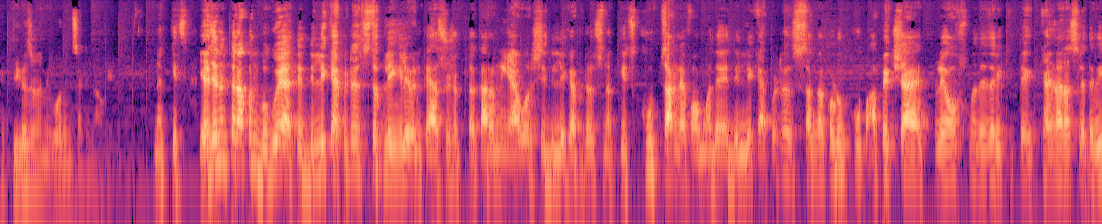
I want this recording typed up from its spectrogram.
हे तिघ जण मी बॉलिंगसाठी नाव घेईन. नक्कीच. याच्यानंतर आपण बघूया ते दिल्ली कॅपिटल्सचं प्लेइंग इलेव्हन काय असू शकतं? कारण या वर्षी दिल्ली कॅपिटल्स नक्कीच खूप चांगल्या फॉर्ममध्ये आहे. दिल्ली कॅपिटल्स संघाकडून खूप अपेक्षा आहेत. प्ले मध्ये जरी ते खेळणार असले तरी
